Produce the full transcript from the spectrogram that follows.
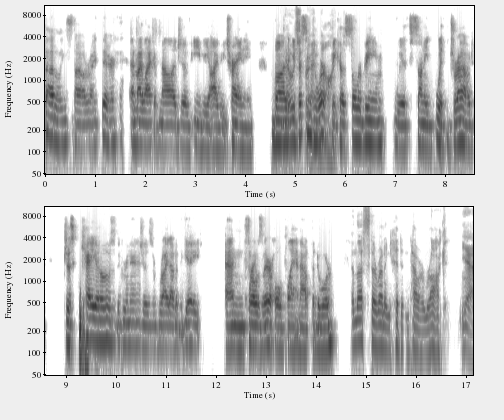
battling style right there, and my lack of knowledge of EV IV training. But No it just seemed to work knowledge. because Solar Beam with Sunny with Drought just KOs the Greninjas right out of the gate and throws their whole plan out the door. Unless they're running Hidden Power Rock. Yeah.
